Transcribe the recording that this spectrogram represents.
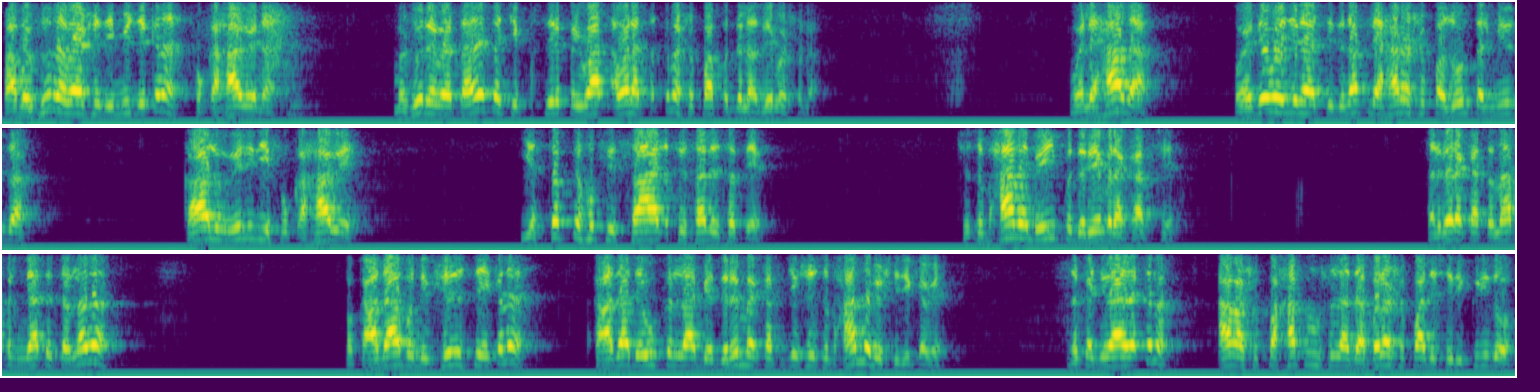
په مشهور روایت دې میږي کنه فقهاونا مشهور روایت ده چې په سر په یوات اوله تکره شپه په دلا زیبه شله ولهذا و د ه وجه چې د نقل هر شپه زون تلمیز ده قالوا ویلی دی فقهاوی یستفتح فی سال فی سالسته چې سبحان به په دریم رکعت شه سلویر رکعت نه په نیت تړل ده په قاعده باندې کښېسته کنه قاعده د وکړه به دریم رکعت چې سبحان به شریک وي ځکه چې دا کنه هغه شپه ختم شوه دا بل شپه د شریک کړی دو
